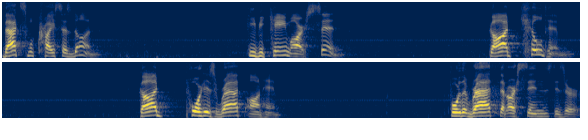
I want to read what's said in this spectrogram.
That's what Christ has done. He became our sin. God killed him. God poured his wrath on him for the wrath that our sins deserve.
